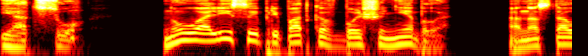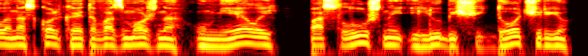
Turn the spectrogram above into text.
и отцу. Но у Алисы припадков больше не было. Она стала, насколько это возможно, умелой, послушной и любящей дочерью,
